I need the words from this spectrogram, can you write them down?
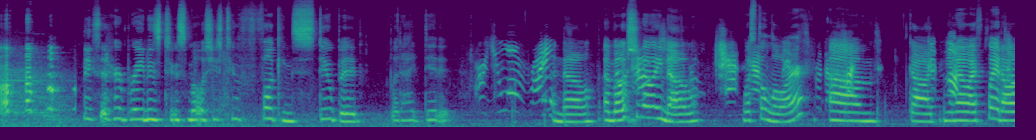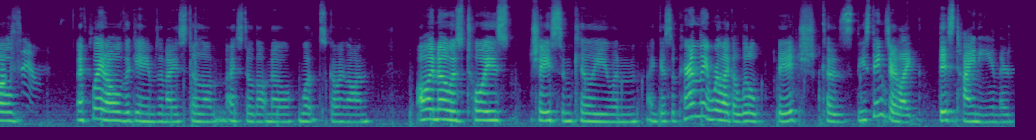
they said her brain is too small. She's too fucking stupid. But I did it. Are you alright? No. Emotionally, no. What's the lore? Um. God, you know, I've played all, I've played all of the games, and I still don't, I still don't know what's going on. All I know is toys chase and kill you, and I guess apparently we're like a little bitch, because these things are like this tiny, and they're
